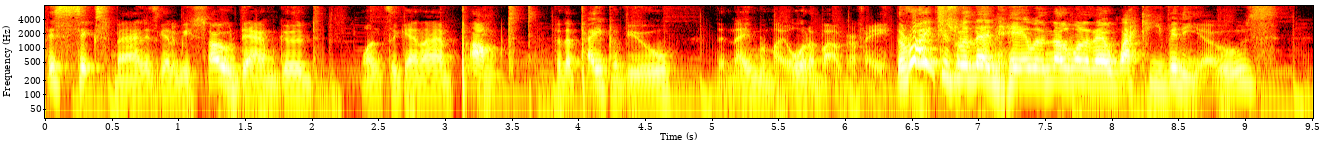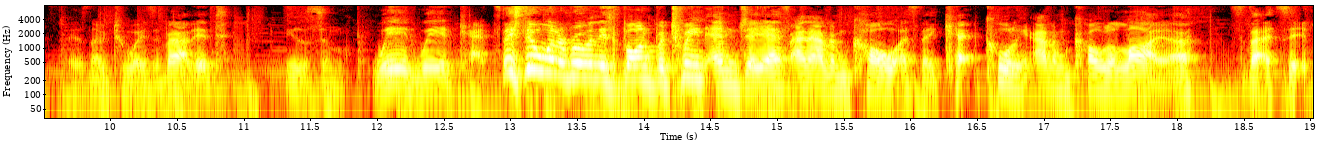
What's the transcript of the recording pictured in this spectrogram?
This six man is going to be so damn good. Once again, I am pumped for the pay per view the name of my autobiography. The Righteous were then here with another one of their wacky videos. There's no two ways about it. These are some weird, weird cats. They still want to ruin this bond between MJF and Adam Cole as they kept calling Adam Cole a liar. So that's it.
